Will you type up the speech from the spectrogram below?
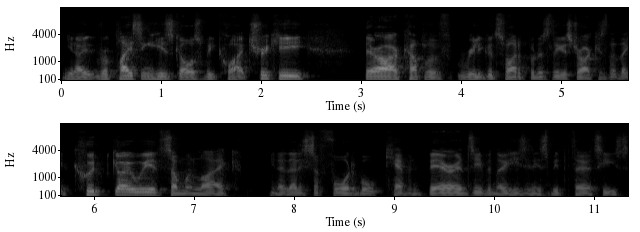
you know, replacing his goals will be quite tricky. There are a couple of really good Zweite Bundesliga strikers that they could go with. Someone like, you know, that is affordable, Kevin Behrens, even though he's in his mid 30s.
